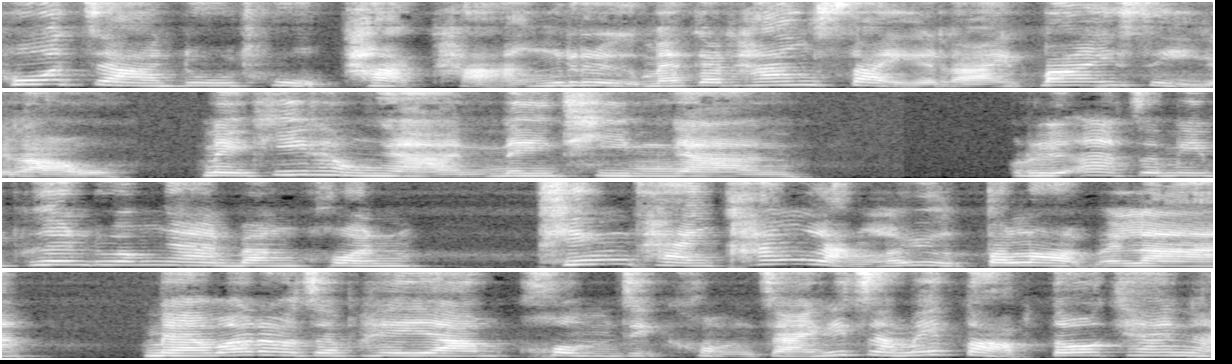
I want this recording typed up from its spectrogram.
พูดจาดูถูกถากถางหรือแม้กระทั่งใส่ร้ายป้ายสีเรา ในที่ทำงานในทีมงาน หรืออาจจะมีเพื่อนร่วมงานบางคน ทิ่มแทงข้างหลังเราอยู่ตลอดเวลา แม้ว่าเราจะพยายามข่มจิตข่มใจที่จะไม่ตอบโต้แค่ไหน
